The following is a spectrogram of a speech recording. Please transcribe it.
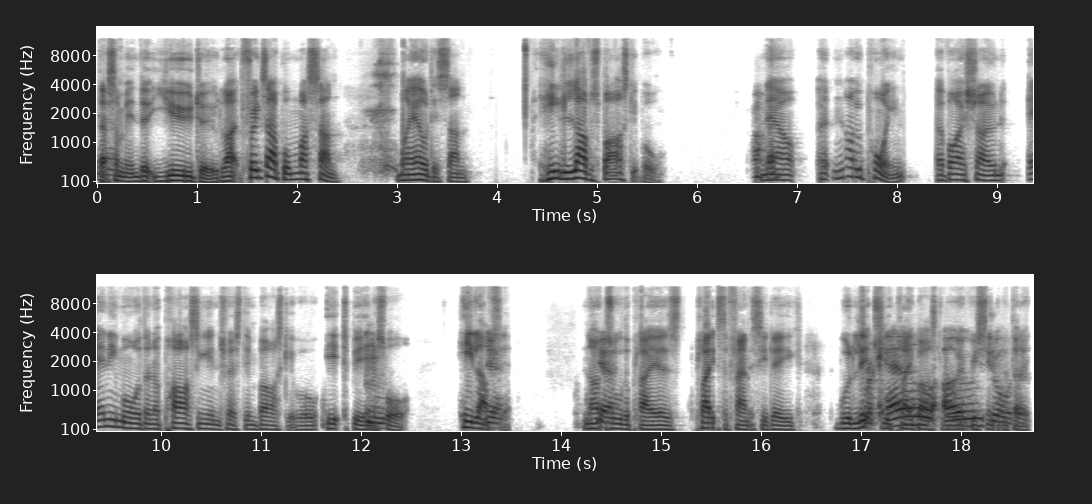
That's something that you do. Like, for example, my son, my eldest son, he loves basketball. Okay. Now, at no point have I shown any more than a passing interest in basketball, it being a Mm. sport. He loves Yeah. it. Knows Yeah. all the players, plays the fantasy league, will literally play Raquel basketball every single day.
